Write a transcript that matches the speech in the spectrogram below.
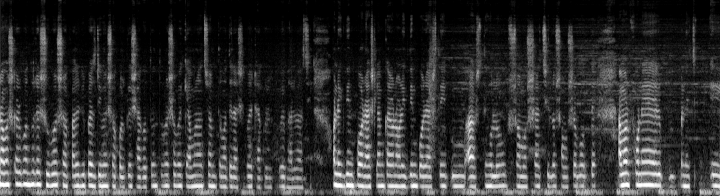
নমস্কার বন্ধুরা শুভ সকাল। রিপাস ডিমের সকলকে স্বাগতম। তোমরা সবাই কেমন আছো? আমি তোমাদের আশীর্বাদ ঠাকুরের খুবই ভালো আছি। অনেক দিন পর আসলাম কারণ অনেক দিন পরে আসতেই উম, আসতে হলো সমস্যা ছিল সমস্যা বলতে আমার ফোনের মানে এই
